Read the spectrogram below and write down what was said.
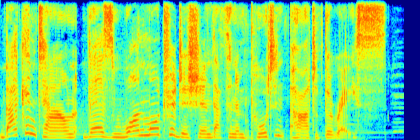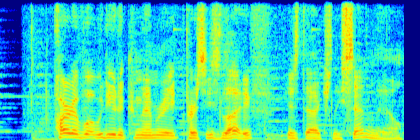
Back in town, there's one more tradition that's an important part of the race. Part of what we do to commemorate Percy's life is to actually send mail.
